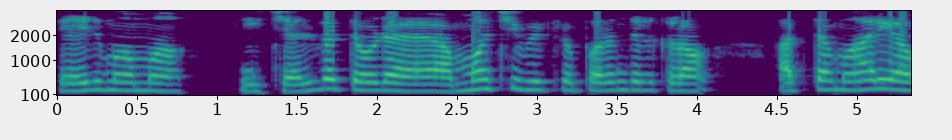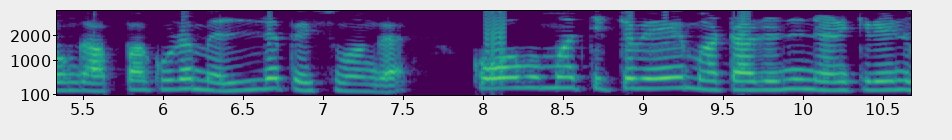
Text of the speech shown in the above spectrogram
சேது மாமா நீ செல்வத்தோட அம்மாச்சி வீட்டில் பிறந்திருக்கலாம். அத்தை மாதிரி அவங்க அப்பா கூட மெல்ல பேசுவாங்க. கோபமாக திட்டவே மாட்டாருன்னு நினைக்கிறேன்னு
